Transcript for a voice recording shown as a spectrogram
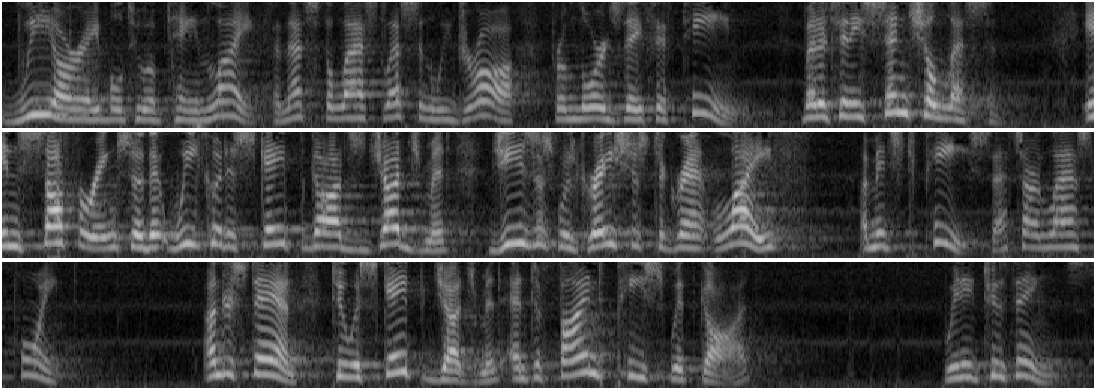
we are able to obtain life. And that's the last lesson we draw from Lord's Day 15. But it's an essential lesson. In suffering, so that we could escape God's judgment, Jesus was gracious to grant life amidst peace. That's our last point. Understand, to escape judgment and to find peace with God, we need two things.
